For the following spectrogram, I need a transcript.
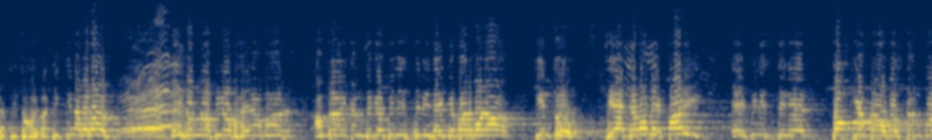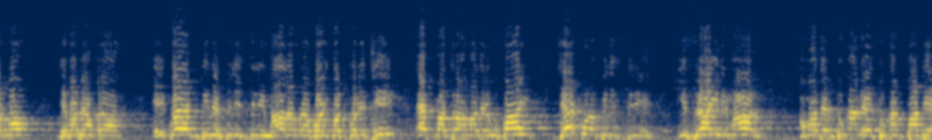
ব্যতীত হইবা। ঠিক কিনা বলুন? এই জন্য প্রিয় ভাই আমার আমরা এখান থেকে ফিলিস্তিনি যাইতে পারব না কিন্তু যে যেভাবে পারি এই ফিলিস্তিনের পক্ষে আমরা অবস্থান করব। যেভাবে আমরা এই কয়েকদিনের ফিলিস্তিনি মাল আমরা বয়কট করেছি একমাত্র আমাদের উপায় যে কোনো ফিলিস্তিনি ইসরায়েলি মাল আমাদের দোকানে দোকানপাটে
